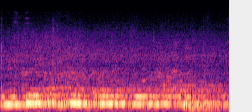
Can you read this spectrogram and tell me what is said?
and Craig Kirk Owen Ford Island.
